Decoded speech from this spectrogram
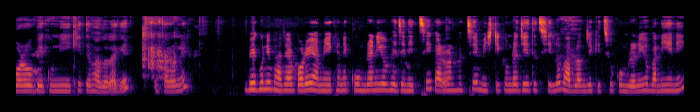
বড় বেগুনি খেতে ভালো লাগে এই কারণে। বেগুনি ভাজার পরে আমি এখানে কুমড়ানিও ভেজে নিচ্ছি, কারণ হচ্ছে মিষ্টি কুমড়া যেহেতু ছিল, ভাবলাম যে কিছু কুমড়ানিও বানিয়ে নিই।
